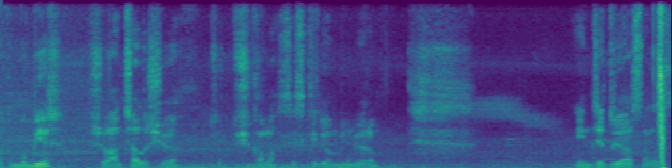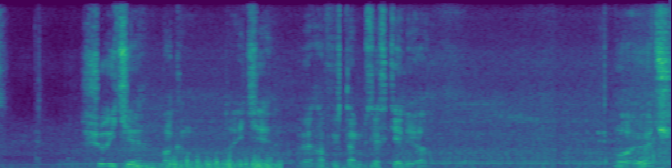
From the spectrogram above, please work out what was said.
Bakın bu bir. Şu an çalışıyor. Çok düşük ama ses geliyor mu bilmiyorum. İnce duyarsanız. Şu iki. Bakın bu iki. Ve hafiften bir ses geliyor. Bu üç.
